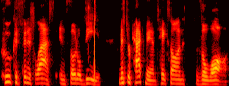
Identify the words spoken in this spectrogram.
who could finish last in FODL D. Mr. Pac-Man takes on the Law.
